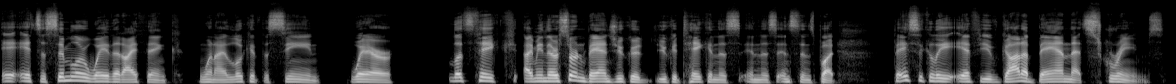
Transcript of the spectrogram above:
It, it's a similar way that I think when I look at the scene where let's take I mean there are certain bands you could you could take in this in this instance, but basically if you've got a band that screams,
